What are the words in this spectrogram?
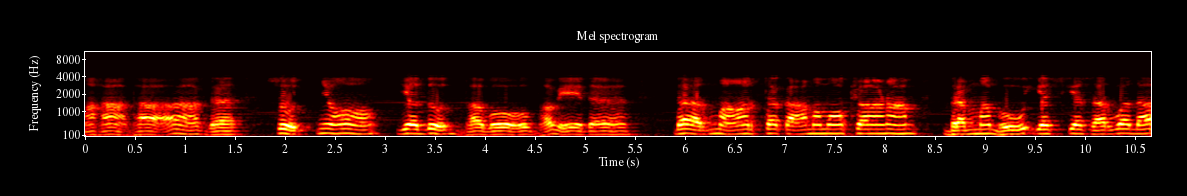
महाभाग सुज्ञो यदुद्भवो भवेद। धर्मार्थकाममोक्षाणां ब्रह्मभूयस्य सर्वदा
